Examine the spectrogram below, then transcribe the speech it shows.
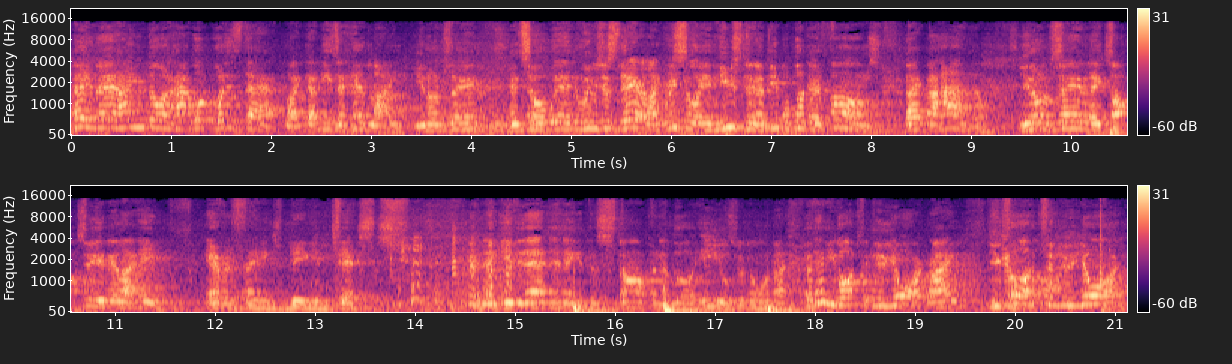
hey, man, how you doing? How, what, what is that? Like, that needs a headlight. You know what I'm saying? And so, and we were just there, like, recently in Houston, and people put their thumbs back behind them. You know what I'm saying? And they talk to you, and they're like, hey, everything's big in Texas. and they give you that, and they get the stomp, and the little heels are going, right? But then you go up to New York, right? You go up to New York,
